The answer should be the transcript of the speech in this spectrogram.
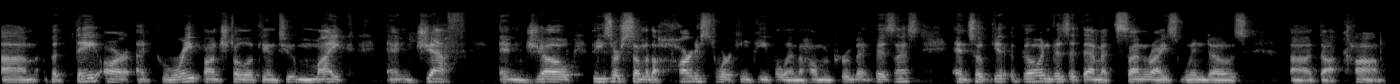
Um, but they are a great bunch to look into. Mike and Jeff and Joe, these are some of the hardest working people in the home improvement business. And so get, go and visit them at sunrisewindows.com.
